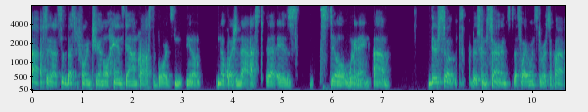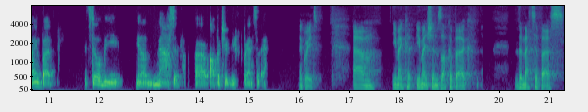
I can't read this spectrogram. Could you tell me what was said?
absolutely not. So the best performing channel, hands down, across the boards, you know, no questions asked. That is still winning. Um, there's still, there's concerns. That's why everyone's diversifying, but it's still the you know massive uh, opportunity for brands today. Agreed. Um, you, men- you mentioned Zuckerberg, the metaverse,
